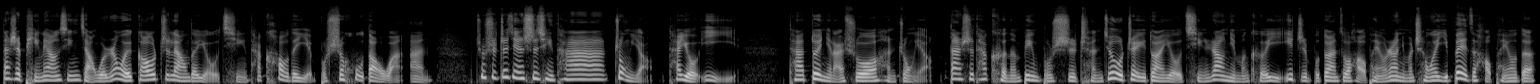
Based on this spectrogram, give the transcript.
但是凭良心讲，我认为高质量的友情，它靠的也不是互道晚安，就是这件事情它重要，它有意义，它对你来说很重要。但是它可能并不是成就这一段友情，让你们可以一直不断做好朋友，让你们成为一辈子好朋友的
